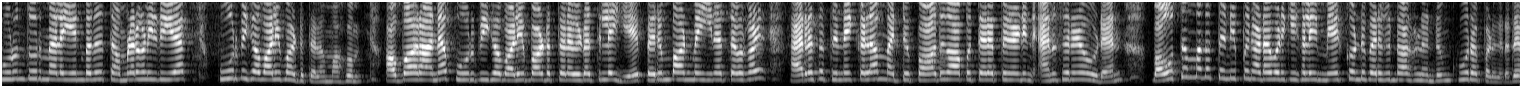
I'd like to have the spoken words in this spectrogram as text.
குருந்தூர் மலை என்பது தமிழர்களுடைய பூர்வீக வழிபாட்டு தலமாகும் அவ்வாறான பூர்வீக வழிபாடுத்தல இடத்திலேயே பெரும்பான்மை இனத்தவர்கள் அரச திணைக்களம் மற்றும் பாதுகாப்பு தரப்பினரின் அனுசரணையுடன் பௌத்த மத திணிப்பு நடவடிக்கைகளை மேற்கொண்டு வருகின்றார்கள் என்றும் கூறப்படுகிறது.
